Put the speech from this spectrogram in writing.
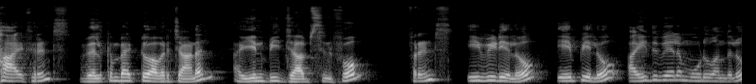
Hi friends welcome back to our channel INB jobs info friends ఈ వీడియోలో ఏపీలో ఐదు వేల మూడు వందలు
